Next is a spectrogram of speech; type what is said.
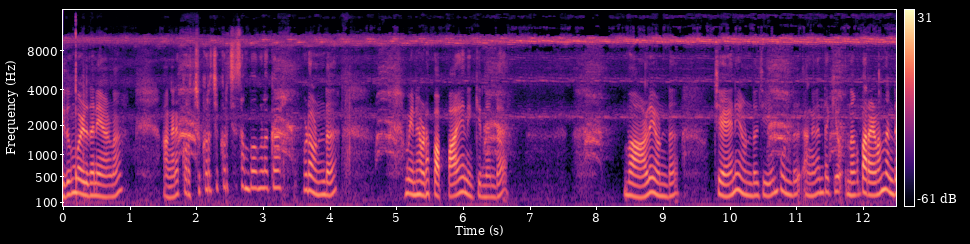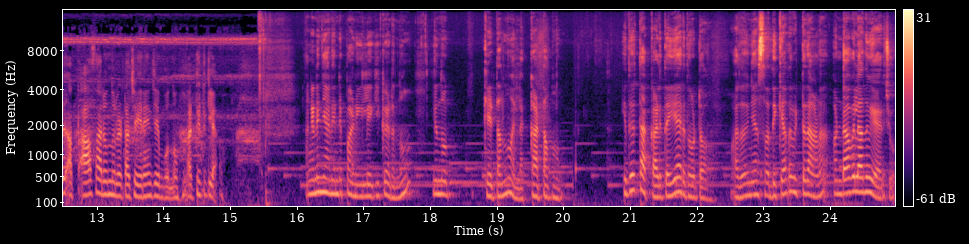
ഇതും വഴുതനയാണ്. അങ്ങനെ കുറച്ച് കുറച്ച് കുറച്ച് സംഭവങ്ങളൊക്കെ ഇവിടെ ഉണ്ട്. പിന്നെ അവിടെ പപ്പായ നിൽക്കുന്നുണ്ട് വാഴയുണ്ട് ചേനയുണ്ട് ചേമ്പുണ്ട് അങ്ങനെ എന്തൊക്കെയോ. എന്നൊക്കെ പറയണമെന്നുണ്ട്. ആ സാധനമൊന്നുമില്ല കേട്ടോ. ചേനയും ചേമ്പൊന്നും. നട്ടിട്ടില്ല. അങ്ങനെ ഞാൻ എന്റെ പണിയിലേക്ക് കിടന്നു. ഞാൻ കിടന്നു അല്ല കടന്നു. ഇത് തക്കാളി തയ്യായിരുന്നു കേട്ടോ. അത് ഞാൻ ശ്രദ്ധിക്കാതെ വിട്ടതാണ് ഉണ്ടാവില്ല എന്ന് വിചാരിച്ചു.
